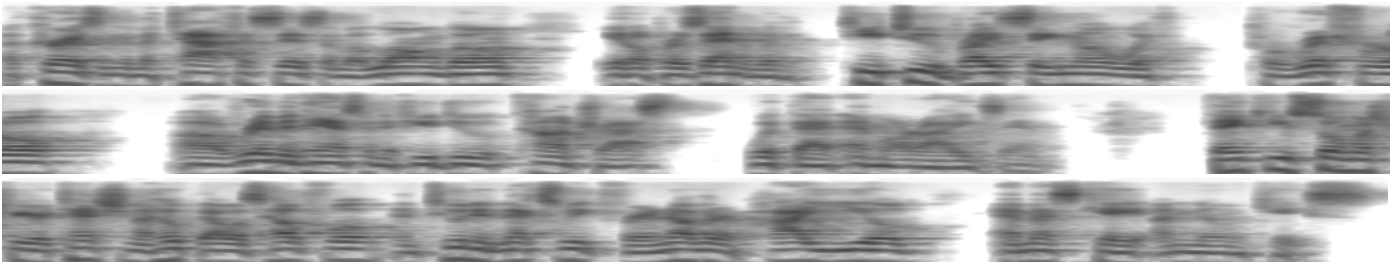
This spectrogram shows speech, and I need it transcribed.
occurs in the metaphysis of a long bone. It'll present with T2 bright signal with peripheral uh, rim enhancement if you do contrast with that MRI exam. Thank you so much for your attention. I hope that was helpful and tune in next week for another high yield MSK unknown case.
